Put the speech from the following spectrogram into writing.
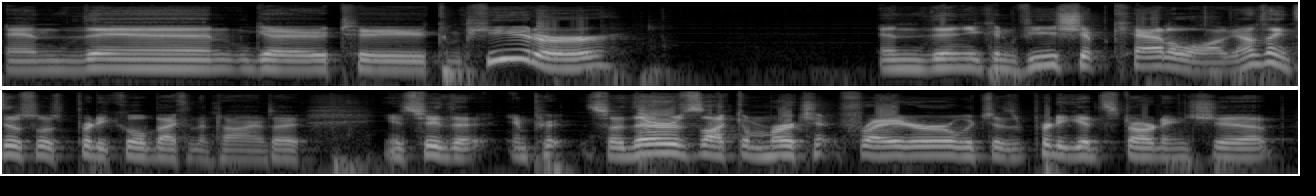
and then go to computer and then you can view ship catalog. I think this was pretty cool back in the time. So you can see the so there's like a merchant freighter, which is a pretty good starting ship.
